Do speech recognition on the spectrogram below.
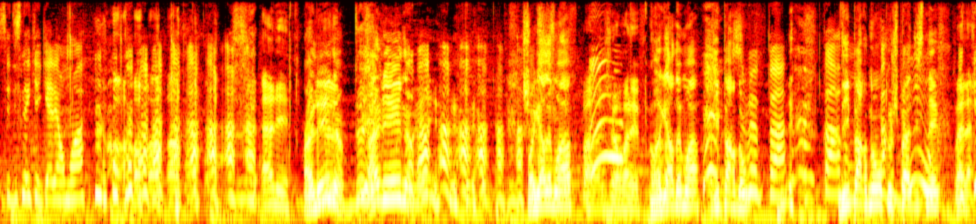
c'est Disney qui est calé en moi. Allez. Aline Aline Regarde-moi. Je, relève pas, je relève. Regarde-moi, dis pardon. Je veux pas. Pardon. Dis pardon, touche pas à Disney. Voilà. Ok,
